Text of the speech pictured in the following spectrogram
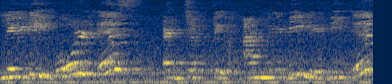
lady, old is adjective and lady, lady is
